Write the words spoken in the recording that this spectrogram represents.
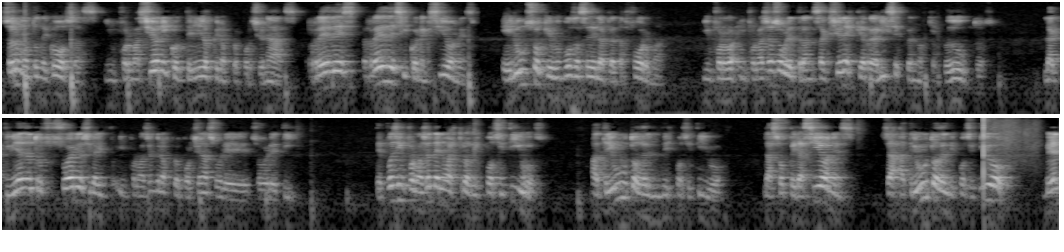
son un montón de cosas. Información y contenidos que nos proporcionás, redes, redes y conexiones, el uso que vos haces de la plataforma, información sobre transacciones que realices con nuestros productos, la actividad de otros usuarios y la información que nos proporciona sobre, sobre ti. Después información de nuestros dispositivos, atributos del dispositivo, las operaciones, o sea, atributos del dispositivo, ven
